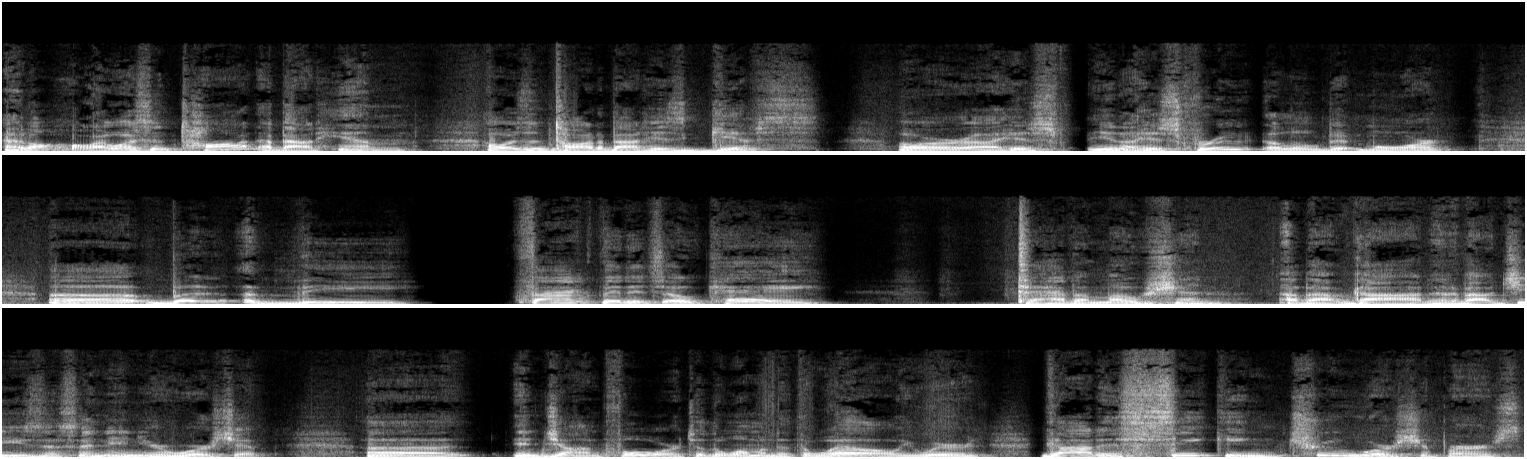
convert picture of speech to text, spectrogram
at all. I wasn't taught about Him. I wasn't taught about His gifts or uh, His, you know, His fruit a little bit more. Uh, but the fact that it's okay to have emotion about God and about Jesus and in your worship. Uh, in John 4 to the woman at the well, where God is seeking true worshipers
